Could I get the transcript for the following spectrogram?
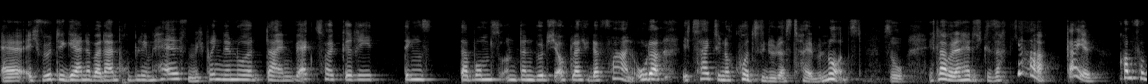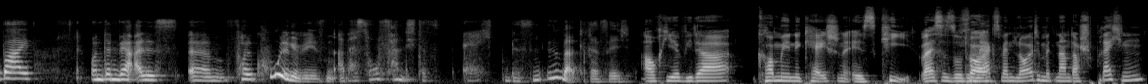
Äh, ich würde dir gerne bei deinem Problem helfen. Ich bringe dir nur dein Werkzeuggerät, Dings, da Bums und dann würde ich auch gleich wieder fahren. Oder ich zeige dir noch kurz, wie du das Teil benutzt. So, ich glaube, dann hätte ich gesagt, ja, geil, komm vorbei. Und dann wäre alles ähm, voll cool gewesen. Aber so fand ich das echt ein bisschen übergriffig. Auch hier wieder Communication is key. Weißt du, so du Voll. merkst, wenn Leute miteinander sprechen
